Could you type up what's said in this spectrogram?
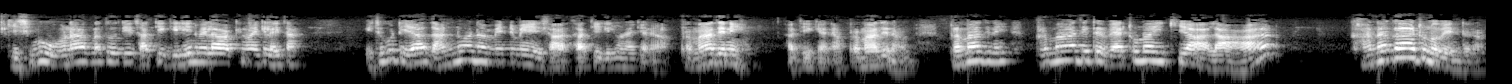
කිසිම වුණාවක් නැතුවදී සත්‍ය ගිලින වෙලාවක් එනවා කියලා හිතන්න. එතකොට එයා දන්නවනම් මෙන්න මේ සත්‍ය ගිලුණා කියන්නේ ප්‍රමාදනේ. සත්‍ය කියන්නේ අප්‍රමාදේ නම්. ප්‍රමාදිනේ ප්‍රමාදයට වැටුණයි කියලා කනගාටු නොවෙන්න නම්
